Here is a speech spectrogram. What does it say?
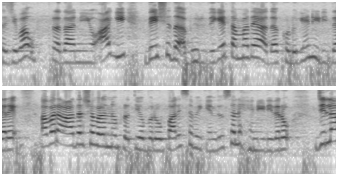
ಸಚಿವ ಉಪಪ್ರಧಾನಿಯೂ ಆಗಿ ದೇಶದ ಅಭಿವೃದ್ಧಿಗೆ ತಮ್ಮದೇ ಆದ ಕೊಡುಗೆ ನೀಡಿದ್ದಾರೆ. ಅವರ ಆದರ್ಶಗಳನ್ನು ಪ್ರತಿಯೊಬ್ಬರು ಪಾಲಿಸಬೇಕೆಂದು ಸಲಹೆ ನೀಡಿದರು. ಜಿಲ್ಲಾ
